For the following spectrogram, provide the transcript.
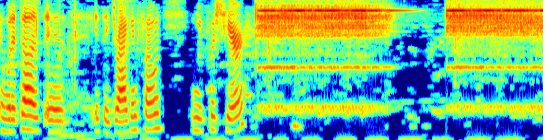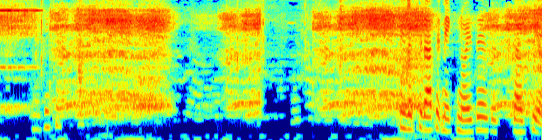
And what it does is it's a dragon phone and you push here So he lifts it up, it makes noises. It's so cute.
